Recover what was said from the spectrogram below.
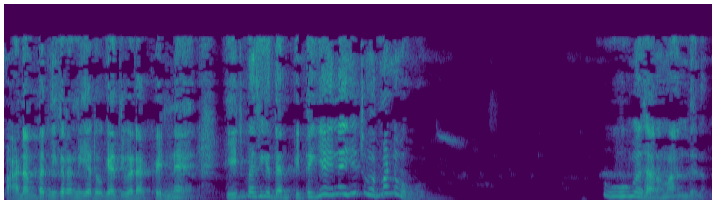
පාඩම් පන්ති කරන්න යට ඔක ඇති වැඩක් වෙන්නේ නැහැ. ඊට පස්සේ දැන් පිට ගියා නේ හිතුව මන්නම. ඌම සනමන්දනවා.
